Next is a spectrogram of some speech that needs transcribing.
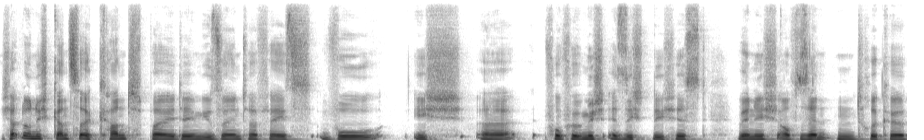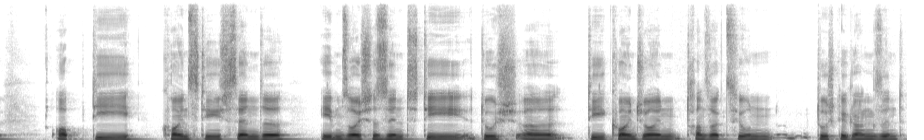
Ich habe noch nicht ganz erkannt bei dem User Interface, wo ich, äh, wo für mich ersichtlich ist, wenn ich auf Senden drücke, ob die Coins, die ich sende, eben solche sind, die durch äh, die CoinJoin-Transaktionen durchgegangen sind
